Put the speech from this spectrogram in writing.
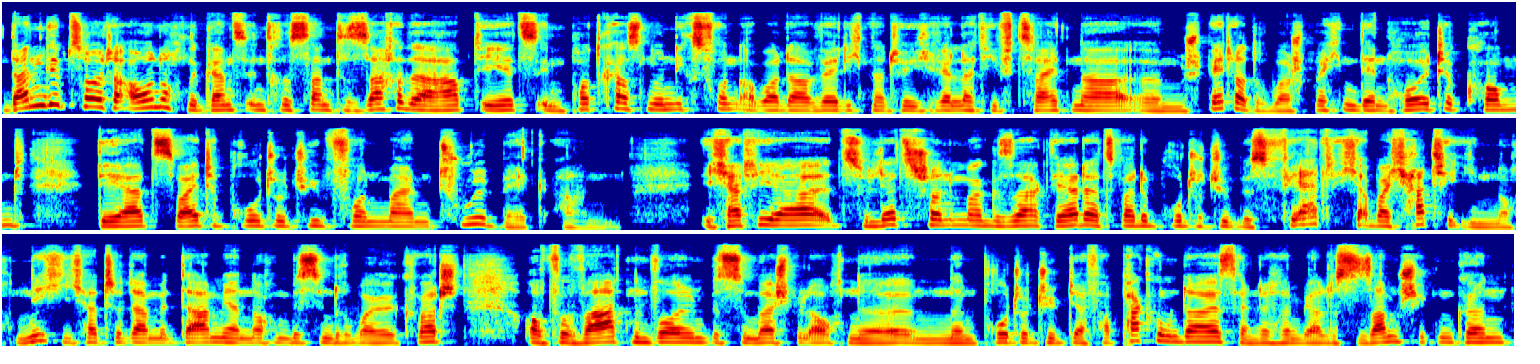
Dann gibt's heute auch noch eine ganz interessante Sache, da habt ihr jetzt im Podcast noch nichts von, aber da werde ich natürlich relativ zeitnah ähm, später drüber sprechen, denn heute kommt der zweite Prototyp von meinem Toolback an. Ich hatte ja zuletzt schon immer gesagt, ja, der zweite Prototyp ist fertig, aber ich hatte ihn noch nicht. Ich hatte da mit Damian noch ein bisschen bisschen drüber gequatscht, ob wir warten wollen, bis zum Beispiel auch ein Prototyp der Verpackung da ist. Dann hätten wir alles zusammenschicken können.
